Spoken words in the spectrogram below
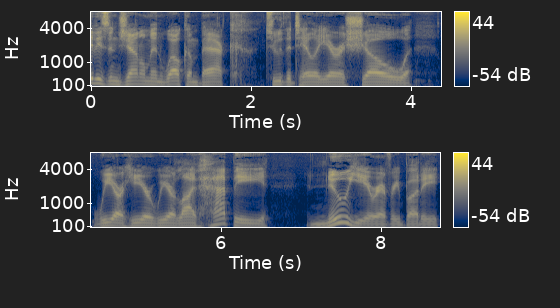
Ladies and gentlemen, welcome back to the Taylor Yara Show. We are here. We are live. Happy New Year, everybody.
